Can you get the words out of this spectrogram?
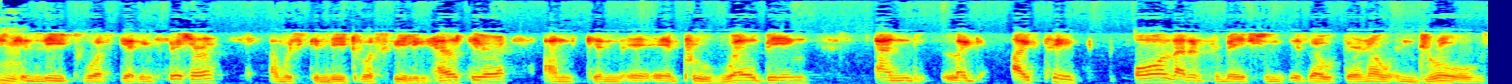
mm. can lead to us getting fitter and which can lead to us feeling healthier and can improve well-being. And like, I think all that information is out there now in droves,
